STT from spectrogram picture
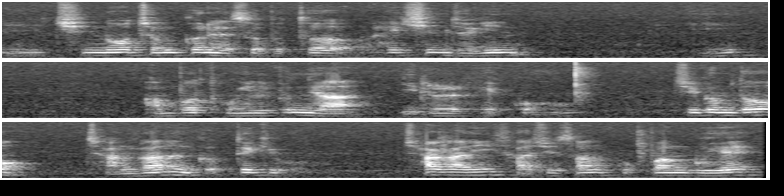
이 친노 정권에서부터 핵심적인 이 안보 통일 분야 일을 했고, 지금도 장관은 겁대기고, 차관이 사실상 국방부의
